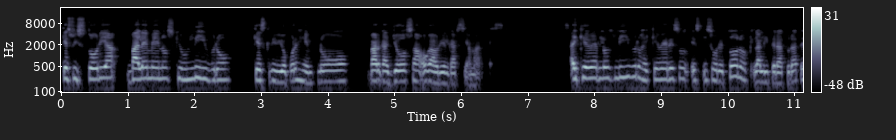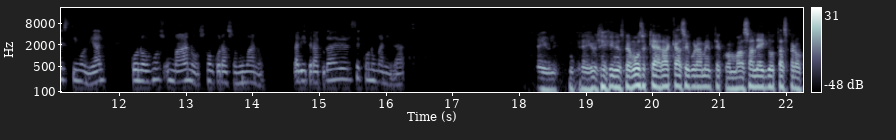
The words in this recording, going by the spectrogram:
que su historia vale menos que un libro que escribió, por ejemplo, Vargas Llosa o Gabriel García Márquez? Hay que ver los libros, hay que ver eso, y sobre todo la literatura testimonial con ojos humanos, con corazón humano. La literatura debe verse con humanidad. Increíble, increíble. Y nos podemos quedar acá seguramente con más anécdotas, pero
